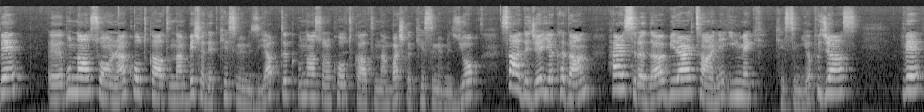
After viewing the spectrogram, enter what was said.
Ve e, bundan sonra koltuk altından 5 adet kesimimizi yaptık. Bundan sonra koltuk altından başka kesimimiz yok. Sadece yakadan her sırada birer tane ilmek kesim yapacağız. Ve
